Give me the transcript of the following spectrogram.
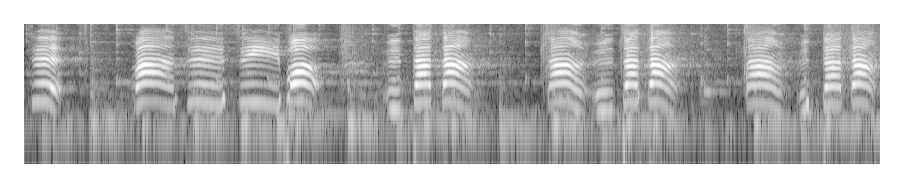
two one two three four。歌タンタン歌タンタン歌タ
